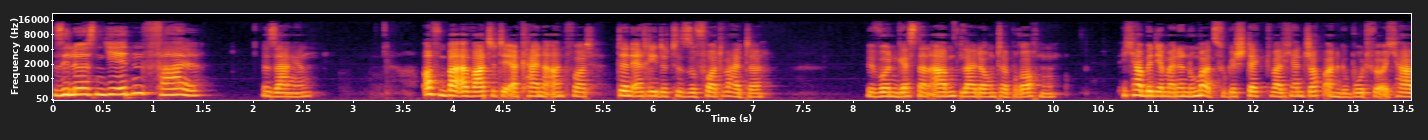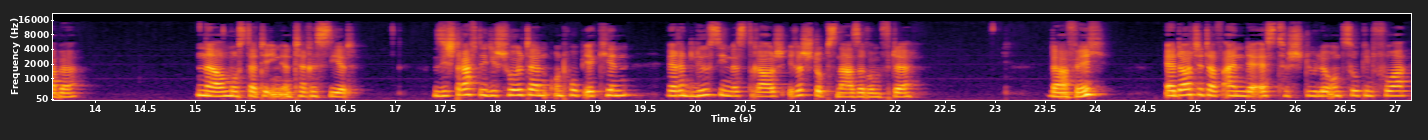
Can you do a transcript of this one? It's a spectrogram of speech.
sie lösen jeden Fall, sangen. Offenbar erwartete er keine Antwort, denn er redete sofort weiter. Wir wurden gestern Abend leider unterbrochen. Ich habe dir meine Nummer zugesteckt, weil ich ein Jobangebot für euch habe. Nell musterte ihn interessiert. Sie straffte die Schultern und hob ihr Kinn, während Lucy misstrauisch ihre Stupsnase rümpfte. Darf ich? Er deutete auf einen der Esstischstühle und zog ihn vor,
